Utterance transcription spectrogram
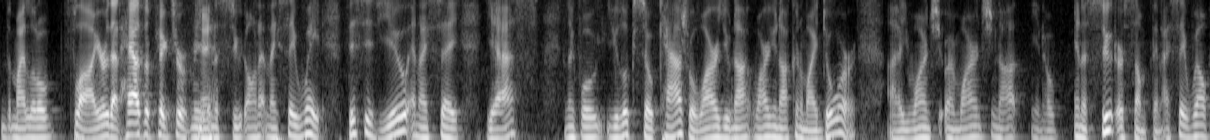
the my little flyer that has a picture of me in a suit on it, and they say, "Wait, this is you?" And I say, "Yes." And like, well, you look so casual. Why are you not? Why are you knocking on my door? Uh, you, why aren't you? And why aren't you not? You know, in a suit or something? I say, well.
